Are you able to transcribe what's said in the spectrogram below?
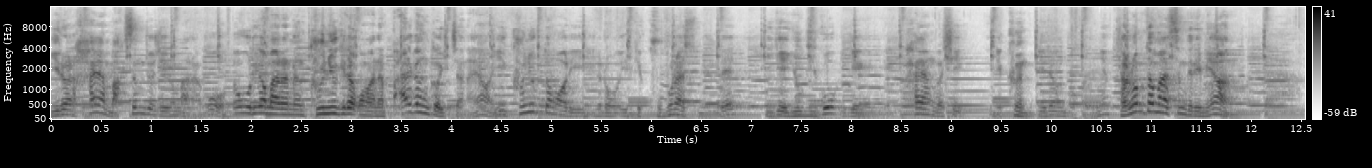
이런 하얀 막성 조직을 말하고 또 우리가 말하는 근육이라고 하는 빨간 거 있잖아요. 이 근육 덩어리로 이렇게 구분할 수 있는데 이게 육이고 이게 하얀 것이 근 이런 거거든요. 결론부터 말씀드리면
